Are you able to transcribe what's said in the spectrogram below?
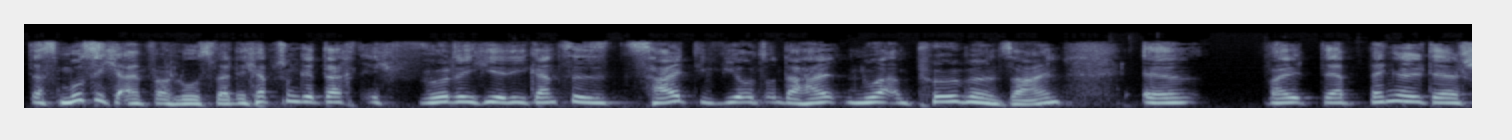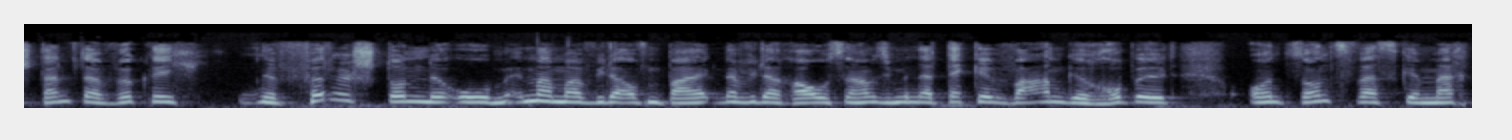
das muss ich einfach loswerden. Ich habe schon gedacht, ich würde hier die ganze Zeit, die wir uns unterhalten, nur am Pöbeln sein. Weil der Bengel, der stand da wirklich eine Viertelstunde oben, immer mal wieder auf dem Balken, dann wieder raus, dann haben sie mit einer Decke warm geruppelt und sonst was gemacht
